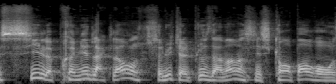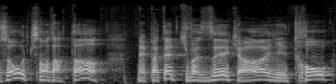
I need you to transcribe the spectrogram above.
si le premier de la classe, celui qui a le plus d'avance, il se compare aux autres qui sont en retard, mais peut-être qu'il va se dire qu'il ah, est trop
